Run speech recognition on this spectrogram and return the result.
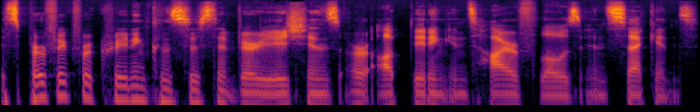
It's perfect for creating consistent variations or updating entire flows in seconds.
